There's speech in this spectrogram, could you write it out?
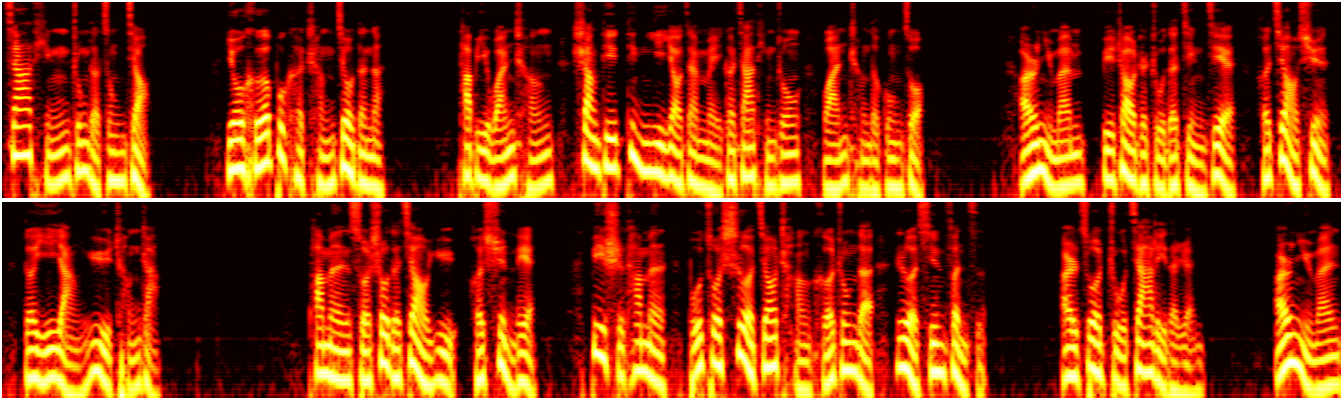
家庭中的宗教，有何不可成就的呢？他必完成上帝定义要在每个家庭中完成的工作，儿女们必照着主的警戒和教训得以养育成长。他们所受的教育和训练，必使他们不做社交场合中的热心分子，而做主家里的人。儿女们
